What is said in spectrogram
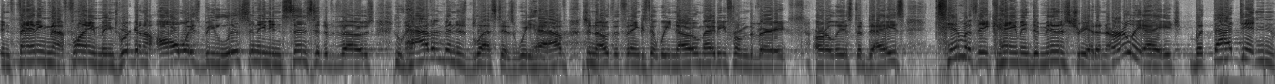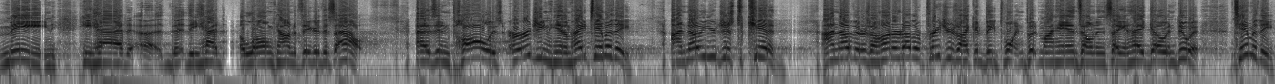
in fanning that flame means we're going to always be listening and sensitive to those who haven't been as blessed as we have to know the things that we know, maybe from the very earliest of days. Timothy came into ministry at an early age, but that didn't mean he had, uh, that he had a long time to figure this out. As in, Paul is urging him, hey, Timothy, I know you're just a kid. I know there's a hundred other preachers I could be pointing, putting my hands on and saying, hey, go and do it. Timothy,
